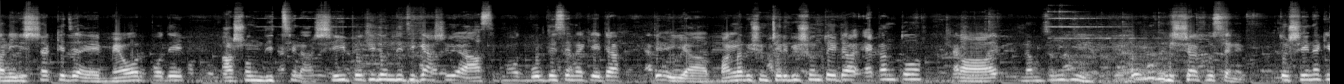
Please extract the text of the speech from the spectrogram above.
মানে ইশরাককে যে মেয়র পদে আসন দিচ্ছে না, সেই প্রতিদ্বন্দ্বী থেকে আসে আসিফ মাহমুদ বলতেছে নাকি এটা বাংলা ভিশন টেলিভিশন তো এটা একান্ত নাম জানি কি? ইশরাক হোসেনের। তো সে নাকি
